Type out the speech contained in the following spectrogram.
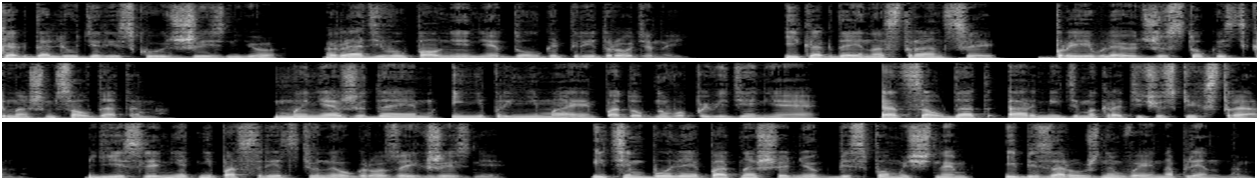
когда люди рискуют жизнью ради выполнения долга перед родиной, и когда иностранцы проявляют жестокость к нашим солдатам. Мы не ожидаем и не принимаем подобного поведения от солдат армий демократических стран, если нет непосредственной угрозы их жизни, и тем более по отношению к беспомощным и безоружным военнопленным.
